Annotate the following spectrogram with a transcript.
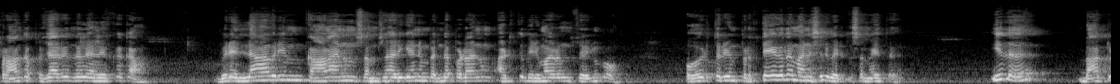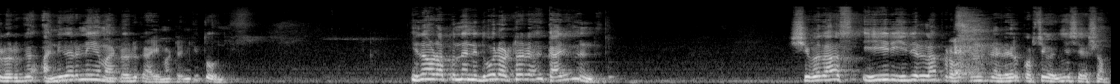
പ്രാന്ത പ്രചാരക നിലയിലേക്കൊക്കെ ഇവരെല്ലാവരെയും കാണാനും സംസാരിക്കാനും ബന്ധപ്പെടാനും അടുത്ത് പെരുമാറാനും ചെയ്യുമ്പോൾ ഓരോരുത്തരെയും പ്രത്യേകത മനസ്സിൽ വരുന്ന സമയത്ത് ഇത് ബാക്കിയുള്ളവർക്ക് അനുകരണീയമായിട്ടുള്ള ഒരു കാര്യമായിട്ട് എനിക്ക് തോന്നി. ഇതോടൊപ്പം തന്നെ ഇതുപോലെ ഒട്ടൊരു കാര്യങ്ങളുണ്ട്. ശിവദാസ് ഈ രീതിയിലുള്ള പ്രവർത്തനത്തിനിടയിൽ കുറച്ച് കഴിഞ്ഞ ശേഷം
